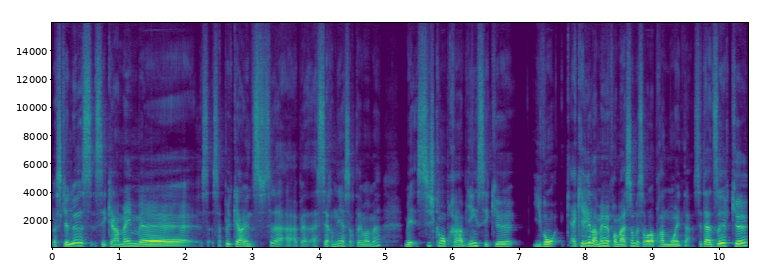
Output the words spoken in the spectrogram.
parce que là, c'est quand même. Euh, ça, peut être quand même difficile à, cerner à certains moments, mais si je comprends bien, c'est qu'ils vont acquérir la même information, mais ça va leur prendre moins de temps. C'est-à-dire que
